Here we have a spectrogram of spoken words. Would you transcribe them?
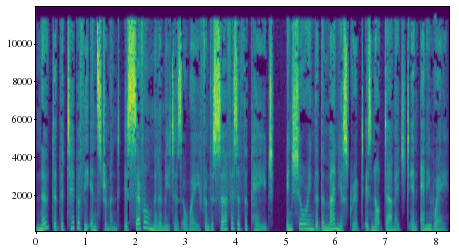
Note that the tip of the instrument is several millimeters away from the surface of the page, ensuring that the manuscript is not damaged in any way.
